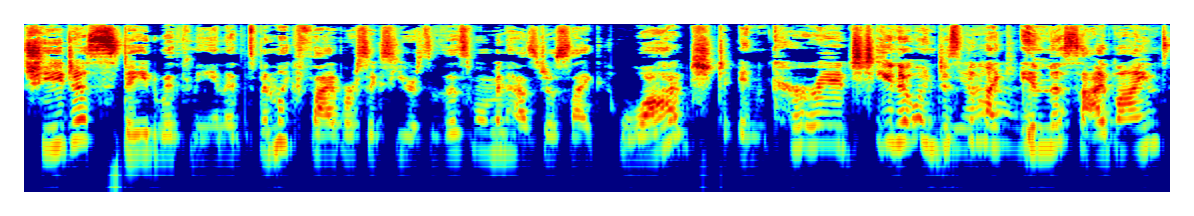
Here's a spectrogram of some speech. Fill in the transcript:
she just stayed with me. And it's been like five or six years. This woman has just like watched, encouraged, you know, and just been like in the sidelines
